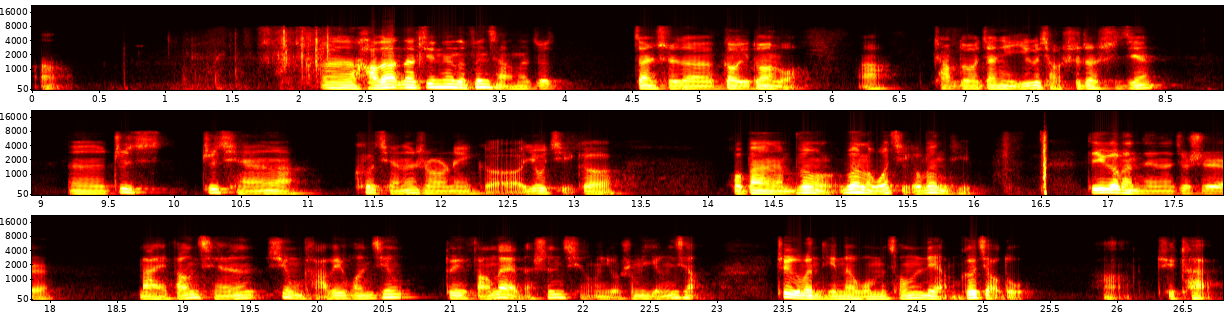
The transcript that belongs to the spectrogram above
啊。嗯，好的，那今天的分享呢就暂时的告一段落啊，差不多将近一个小时的时间。嗯，之之前啊。课前的时候，那个有几个伙伴问问了我几个问题。第一个问题呢，就是买房前信用卡未还清对房贷的申请有什么影响？这个问题呢，我们从两个角度啊去看。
